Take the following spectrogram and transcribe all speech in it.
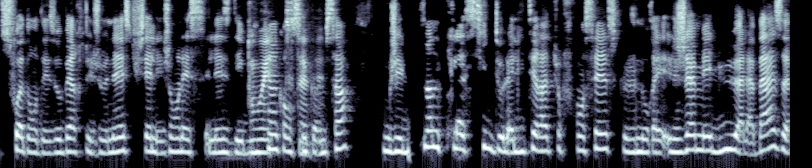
soit dans des auberges des jeunesses, tu sais, les gens laissent, laissent des bouquins quand c'est comme ça. Donc j'ai lu plein de classiques de la littérature française que je n'aurais jamais lu à la base,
